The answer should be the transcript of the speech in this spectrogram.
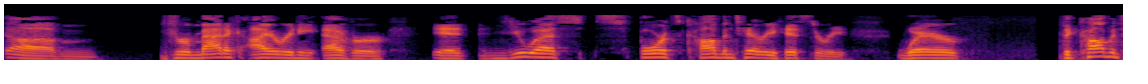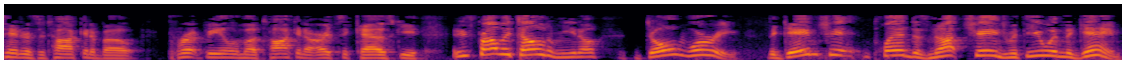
um, dramatic irony ever in U.S. sports commentary history, where the commentators are talking about Bret Bielema talking to Art Sitkowski, and he's probably telling him, you know, don't worry, the game cha- plan does not change with you in the game.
